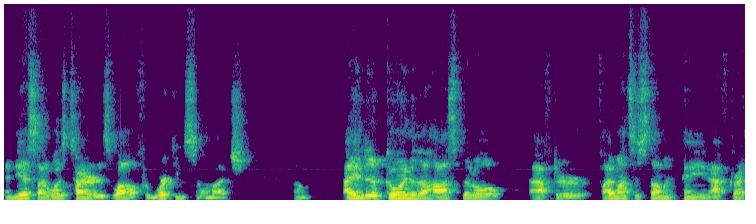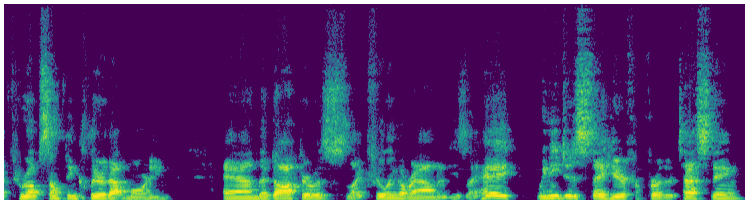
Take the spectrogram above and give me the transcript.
And yes, I was tired as well from working so much. Um, I ended up going to the hospital after five months of stomach pain, after I threw up something clear that morning. And the doctor was like feeling around and he's like, hey, we need you to stay here for further testing.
